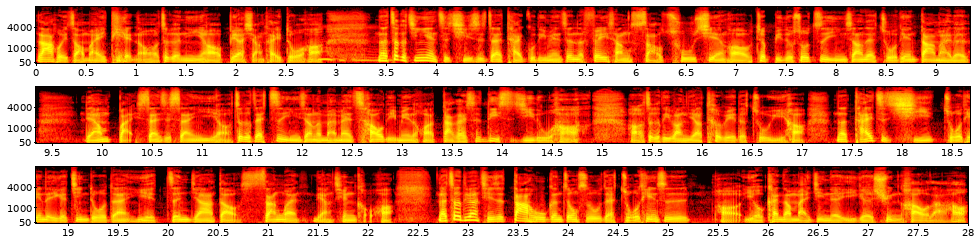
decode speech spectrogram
拉回早买点哦，这个你哈不要想太多哈。那这个经验值其实在台股里面真的非常少出现哈，就比如说自营商在昨天大买的。两百三十三亿啊，这个在自营商的买卖超里面的话，大概是历史记录哈。好，这个地方你要特别的注意哈。那台子期昨天的一个净多单也增加到三万两千口哈。那这个地方其实大户跟中实户在昨天是好有看到买进的一个讯号了哈。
